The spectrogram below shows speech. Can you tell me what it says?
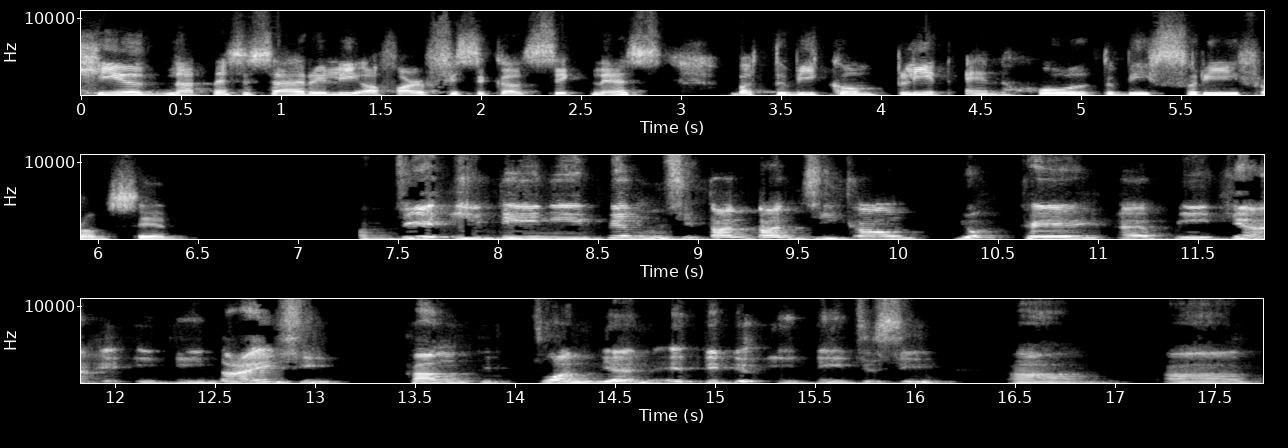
Healed not necessarily of our physical sickness, but to be complete and whole, to be free from sin. 啊，这个医治呢，并唔是单单只讲肉体诶病痛嘅医治，乃是向全人会得到医治，就是啊啊，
